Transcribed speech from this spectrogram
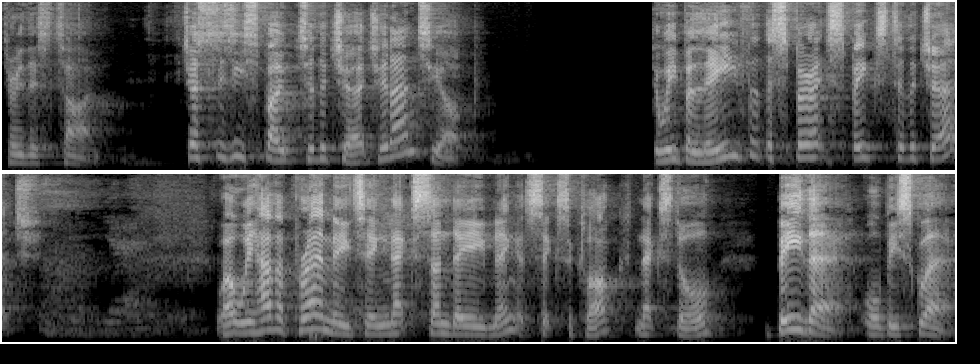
through this time just as he spoke to the church at Antioch. Do we believe that the Spirit speaks to the church? Well, we have a prayer meeting next Sunday evening at six o'clock next door. Be there or be square.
